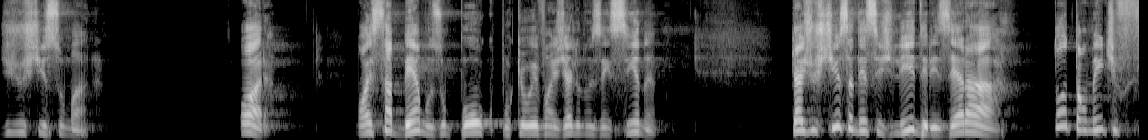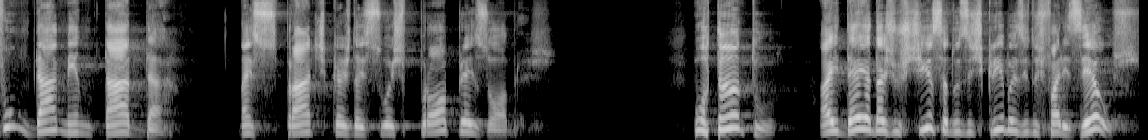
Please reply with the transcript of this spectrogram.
de justiça humana. Ora, nós sabemos um pouco, porque o Evangelho nos ensina, que a justiça desses líderes era totalmente fundamentada nas práticas das suas próprias obras. Portanto, a ideia da justiça dos escribas e dos fariseus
